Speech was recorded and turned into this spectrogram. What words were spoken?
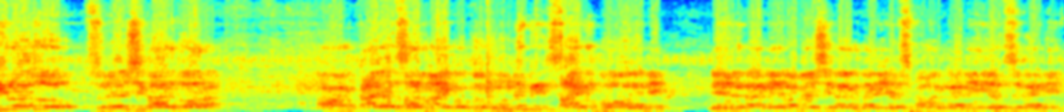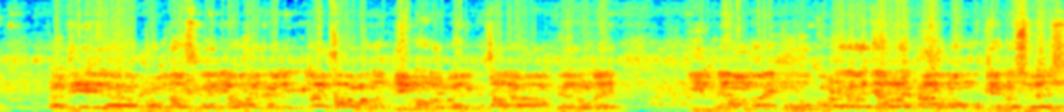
ఈరోజు సురేష్ గారి ద్వారా కార్యసార నాయకత్వం ముందుకు సాగిపోవాలని నేను కానీ రమేష్ గారు కానీ యశ్వరం కానీ యశ్ కానీ ప్రతి ప్రభుదాస్ కానీ వ్యవహారం కానీ ఇలా చాలా మంది టీం ఉన్నారు చాలా పేర్లు ఉన్నాయి. ఈ మేమందరం ఇక్కడ ఊకుపడగల జనాల కారణం ముఖ్యంగా సురేష్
